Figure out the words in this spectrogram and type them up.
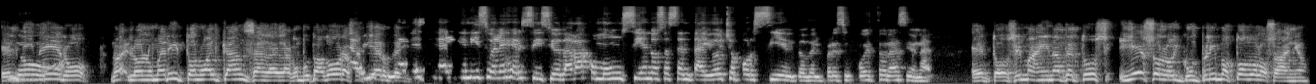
el dinero. los numeritos no alcanzan, la, la computadora se pierde. Si alguien hizo el ejercicio, daba como un 168% del presupuesto nacional. Entonces imagínate tú, y eso lo incumplimos todos los años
